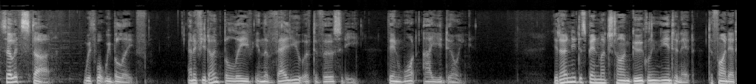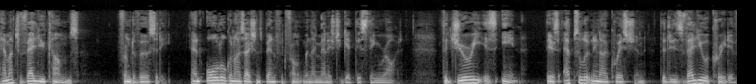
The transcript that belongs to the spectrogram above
So let's start with what we believe. And if you don't believe in the value of diversity, then what are you doing? You don't need to spend much time Googling the internet to find out how much value comes from diversity. And all organisations benefit from it when they manage to get this thing right. The jury is in. There's absolutely no question that it is value accretive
